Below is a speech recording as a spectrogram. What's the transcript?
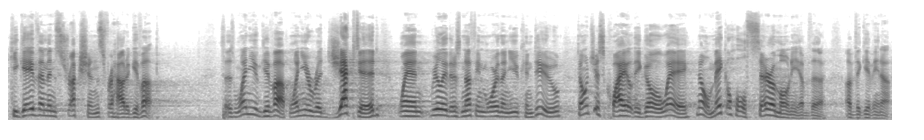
He gave them instructions for how to give up. He says, when you give up, when you're rejected, when really there's nothing more than you can do, don't just quietly go away. No, make a whole ceremony of the, of the giving up.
